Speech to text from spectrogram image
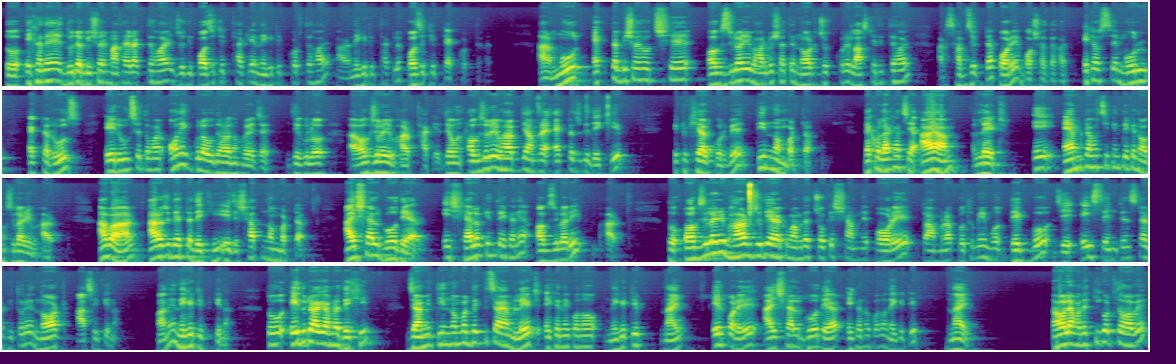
তো এখানে দুটা বিষয় মাথায় রাখতে হয়। যদি পজিটিভ থাকে নেগেটিভ করতে হয়। আর নেগেটিভ থাকলে পজিটিভ ট্যাগ করতে হয়। আর মূল একটা বিষয় হচ্ছে অক্সিলারি ভার্বের সাথে নট যোগ করে লাস্টে দিতে হয় আর সাবজেক্টটা পরে বসাতে হয়। এটা হচ্ছে মূল একটা রুলস এই রুলসে তোমার অনেকগুলো উদাহরণ হয়ে যায় যেগুলো অক্সিলারি ভার্ব থাকে। যেমন অক্সিলারি ভার্ব দিয়ে আমরা একটা যদি দেখি, একটু খেয়াল করবে, তিন নম্বরটা। দেখো লেখা আছে আই অ্যাম লেট এই অ্যামটা হচ্ছে কিন্তু এখানে অক্সিলারি ভার্ব আবার আরও যদি একটা দেখি, এই যে সাত নম্বরটা আই শ্যাল গো দেয়ার এই শ্যালও কিন্তু এখানে অক্সিলারি তো অক্সিলারি ভার্ব যদি এরকম আমাদের চোখের সামনে পড়ে, তো আমরা প্রথমেই দেখব যে এই সেন্টেন্সটার ভিতরে নট আছে কিনা মানে নেগেটিভ কিনা। তো এই দুটো আগে আমরা দেখি, যে আমি তিন নম্বর দেখতেছি আই এম লেট এখানে কোনো নেগেটিভ নাই। এরপরে আই শ্যাল গো দেয়ার এখানেও কোনো নেগেটিভ নাই। তাহলে আমাদের কি করতে হবে?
